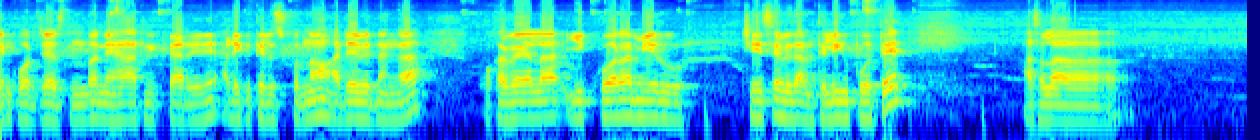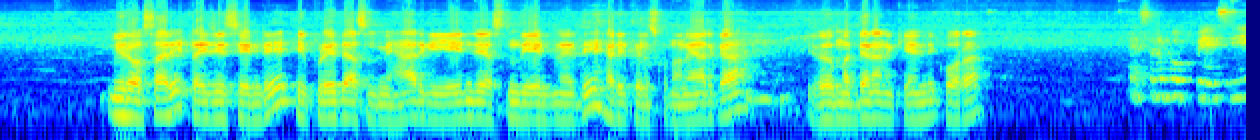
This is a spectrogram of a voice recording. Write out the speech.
ఏం కూర చేస్తుందో నిహారిక గారిని అడిగి తెలుసుకుందాం. అదేవిధంగా ఒకవేళ ఈ కూర మీరు చేసే విధానం తెలియకపోతే అసలు మీరు ఒకసారి ట్రై చేసేయండి. ఇప్పుడైతే అసలు నిహారిక ఏం చేస్తుంది ఏంటి అనేది అడిగి తెలుసుకుందాం. నిహారిక ఈరోజు మధ్యాహ్నానికి ఏంది కూర? పెసరపప్పు వేసి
